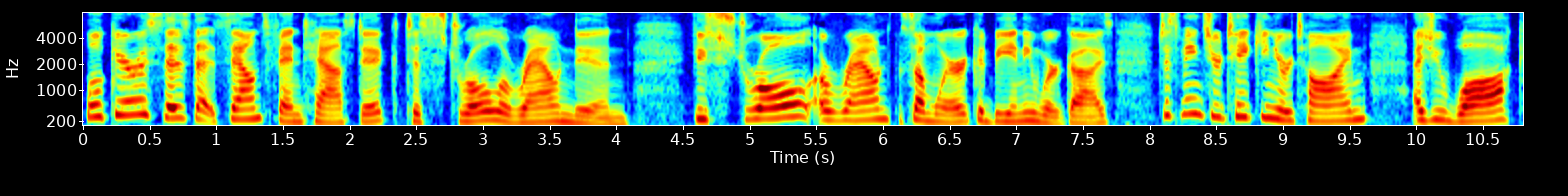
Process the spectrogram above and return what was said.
Well, Kara says that sounds fantastic to stroll around in. If you stroll around somewhere, it could be anywhere, guys, just means you're taking your time as you walk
